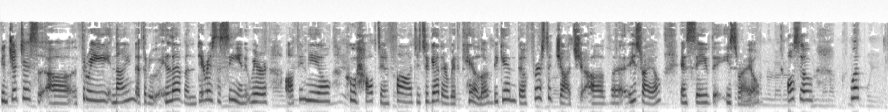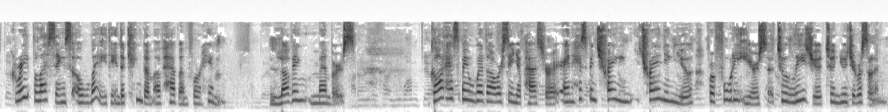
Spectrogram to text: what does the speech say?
In Judges uh, 3 9 through 11, there is a scene where Othniel, who helped and fought together with Caleb, became the first judge of uh, Israel and saved Israel. Also, what great blessings await in the kingdom of heaven for him. Loving members. God has been with our senior pastor and he's been training, training you for 40 years to lead you to New Jerusalem.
